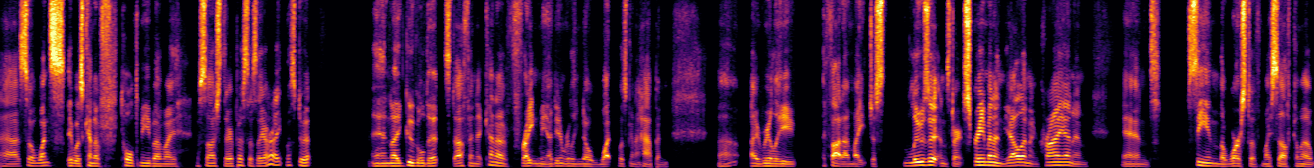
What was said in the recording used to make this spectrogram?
uh, so once it was kind of told to me by my massage therapist i was like all right let's do it and i googled it stuff and it kind of frightened me i didn't really know what was going to happen uh, I really I thought I might just lose it and start screaming and yelling and crying and and seeing the worst of myself come out.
